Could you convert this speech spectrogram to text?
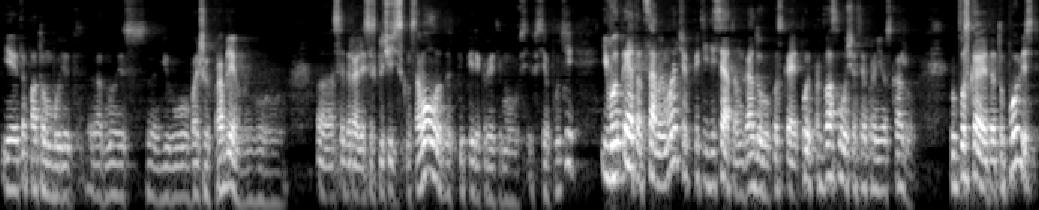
и это потом будет одной из его больших проблем. Его э, собирались исключить из комсомола, перекрыть ему все, все пути. И вот этот самый мальчик в 50-м году выпускает, про два слова сейчас я про нее скажу, выпускает эту повесть,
